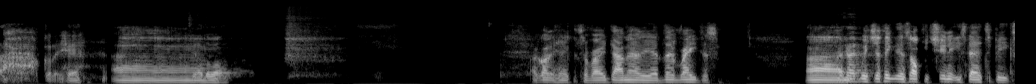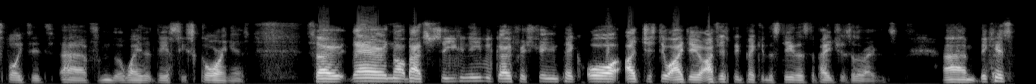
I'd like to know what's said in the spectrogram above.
I've got it here. Um, the other one. I got it here because I wrote it down earlier. The Raiders, um, Okay. which I think there's opportunities there to be exploited uh, from the way that DST scoring is. So they're not bad. So you can either go for a streaming pick, or I just do what I do. I've just been picking the Steelers, the Patriots, or the Ravens, um, because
